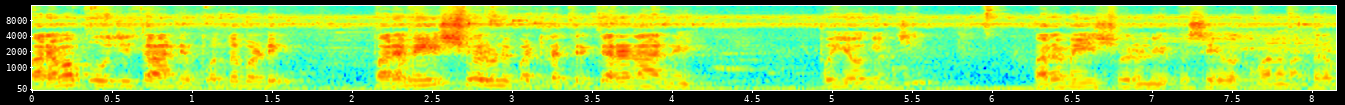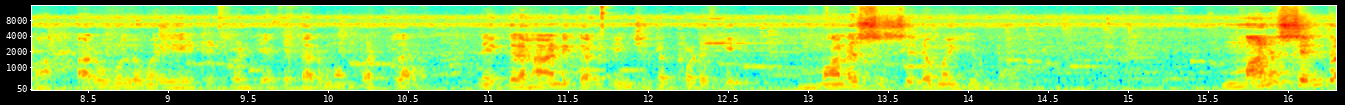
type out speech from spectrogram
పరమ పూజితాన్ని పొందబడి పరమేశ్వరుని పట్ల త్రికరణాన్ని ఉపయోగించి పరమేశ్వరుని యొక్క సేవకు మనమందరం అరువులమయ్యేటటువంటి యొక్క ధర్మం పట్ల నిగ్రహాన్ని కల్పించేటప్పటికీ మనస్సు స్థిరమై ఉండాలి. మనస్సు ఎంత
